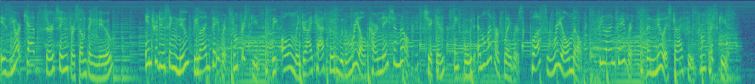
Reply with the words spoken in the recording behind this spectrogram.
Is your cat searching for something new? Introducing new feline favorites from Friskies, the only dry cat food with real carnation milk, chicken, seafood, and liver flavors, plus real milk. Feline favorites, the newest dry food from Friskies.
